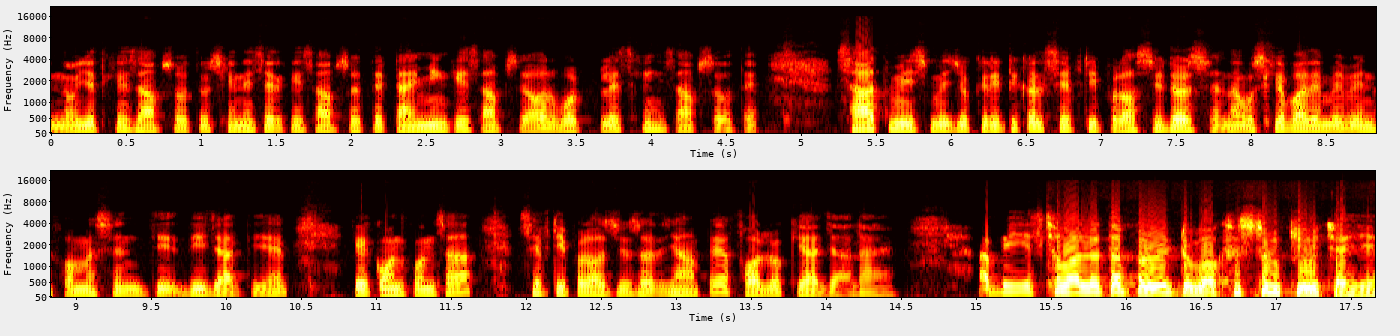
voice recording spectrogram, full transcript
नोयत के हिसाब से होते हैं उसके नेचर के हिसाब से होते हैं टाइमिंग के हिसाब से और वर्क प्लेस के हिसाब से होते हैं। साथ में इसमें जो क्रिटिकल सेफ्टी प्रोसीडर्स है ना उसके बारे में भी इंफॉर्मेशन दी, दी जाती है कि कौन कौन सा सा सेफ्टी प्रोसीजर यहाँ पे फॉलो किया जा रहा है। अभी इस सवाल होता है परमिट टू वर्क सिस्टम क्यों चाहिए?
